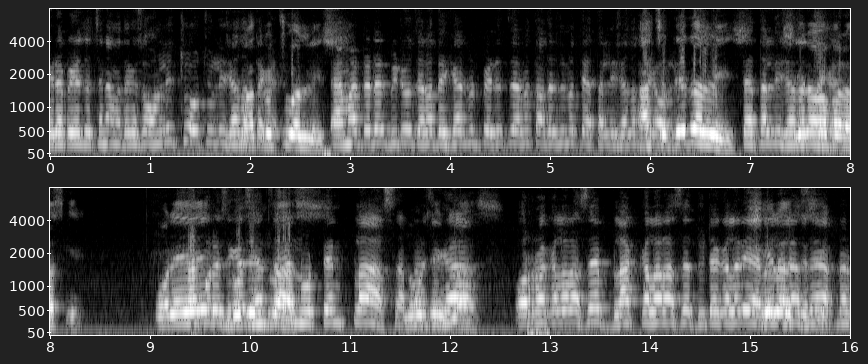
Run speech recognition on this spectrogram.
এটা পেয়ে যাচ্ছেন আমাদের কাছে অনলি চৌচল্লিশ হাজার টাকা। 44 অ্যামার্টেডের ভিডিও যারা দেখে আসবেন পেটে যাবেন তাদের জন্য তেতাল্লিশ হাজার টাকা আচ্ছা। 43 43,000 সেরা টাকা। অফার আজকে। পরে নোট 10 প্লাস আপনার Note 10 Plus। অররা কালার আছে ব্ল্যাক কালার আছে দুইটা কালারই অ্যাভেলেবল আছে। আপনার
